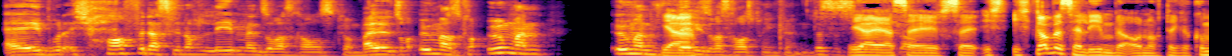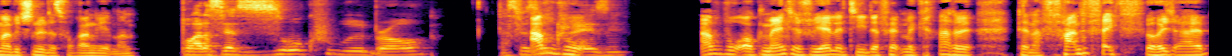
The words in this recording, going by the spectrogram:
Ey, Bruder, ich hoffe, dass wir noch leben, wenn sowas rauskommt. Weil so irgendwas kommt, irgendwann, irgendwann Ja. werden die sowas rausbringen können. Das ist Ja, ja, safe, safe. Ich, ich glaube, das erleben wir auch noch, Digga. Guck mal, wie schnell das vorangeht, Mann. Boah, das wäre so cool, Bro. Das wäre so Apropos- crazy. Apropos Augmented Reality, da fällt mir gerade der Fun Fact für euch ein.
